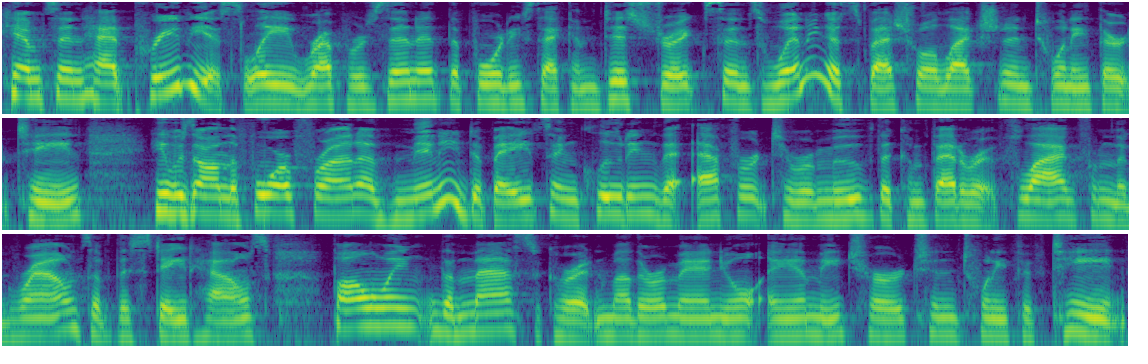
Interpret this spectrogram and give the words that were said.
Kimpson had previously represented the 42nd District since winning a special election in 2013. He was on the forefront of many debates, including the effort to remove the Confederate flag from the grounds of the State House following the massacre at Mother Emanuel AME Church In 2015.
